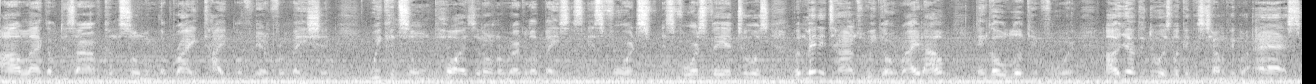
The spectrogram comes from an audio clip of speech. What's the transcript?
our lack of desire of consuming the right type of information. We consume poison on a regular basis. It's force, it's force fed to us, but many times we go right out and go looking for it. All you have to do is look at this channel. People ask,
